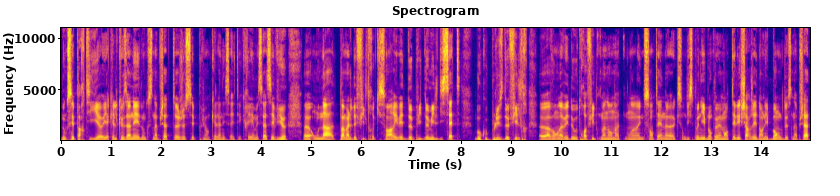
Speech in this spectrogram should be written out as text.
Donc c'est parti il y a quelques années. Donc Snapchat, je sais plus en quelle année ça a été créé, mais c'est assez vieux. on a pas mal de filtres qui sont arrivés depuis 2017, beaucoup plus de filtres. avant, on avait deux ou trois filtres. Maintenant, on a, on a une centaine qui sont disponibles on peut même en télécharger dans les banques de Snapchat.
